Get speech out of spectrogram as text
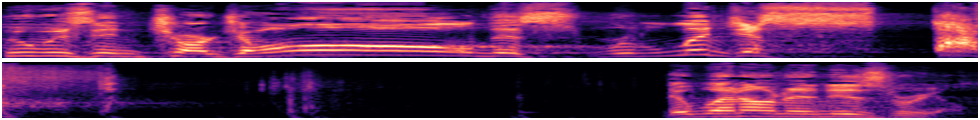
who was in charge of all this religious stuff that went on in Israel.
